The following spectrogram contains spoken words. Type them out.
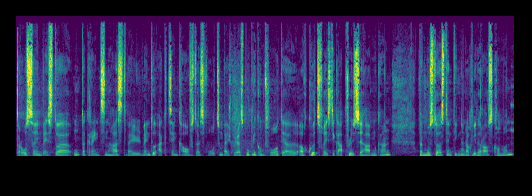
großer Investor Untergrenzen hast, weil wenn du Aktien kaufst als Fonds, zum Beispiel als Publikumsfonds, der auch kurzfristig Abflüsse haben kann, dann musst du aus den Dingen auch wieder rauskommen.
